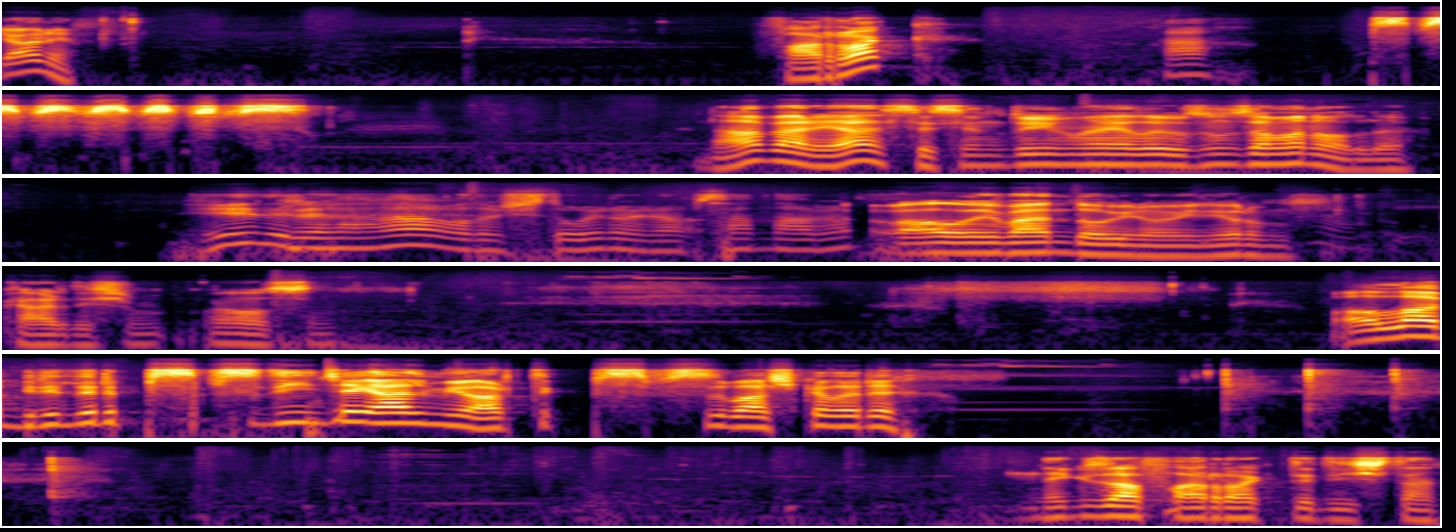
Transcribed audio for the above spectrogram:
Yani. Farrak. Ha. Pıs pıs pıs pıs pıs pıs pıs. Ne haber ya? Sesini duymayalı uzun zaman oldu. İyidir ya ne yapalım işte oyun oynuyorum. Sen ne yapıyorsun? Vallahi ben de oyun oynuyorum kardeşim. Olsun. Vallahi birileri pıs pıs deyince gelmiyor artık. Pıs pısı başkaları. Ne güzel farrak dedi işten.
